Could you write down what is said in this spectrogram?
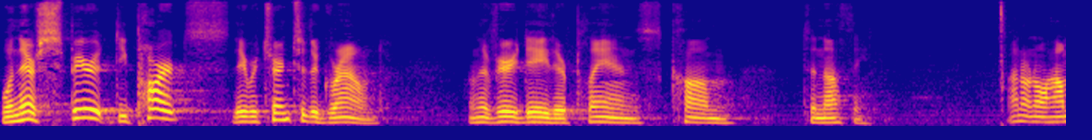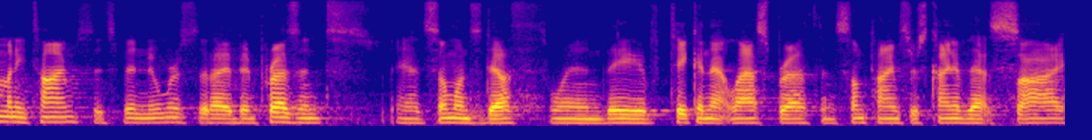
When their spirit departs, they return to the ground. On that very day, their plans come to nothing. I don't know how many times, it's been numerous that I have been present at someone's death when they've taken that last breath, and sometimes there's kind of that sigh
